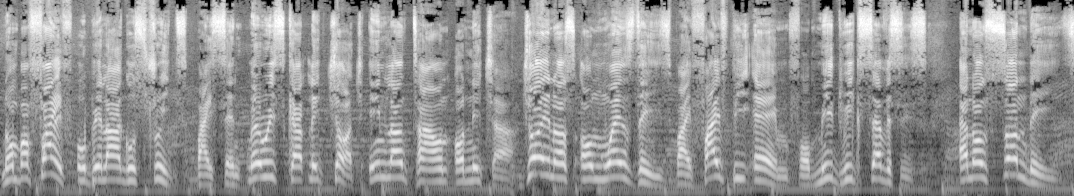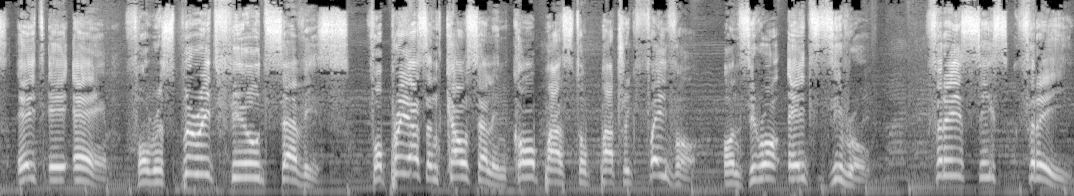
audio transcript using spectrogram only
number 5 Obelago Street by St. Mary's Catholic Church, Inland Town, Onitsha. Join us on Wednesdays by 5 p.m. for midweek services and on Sundays 8 a.m. for a spirit-filled service. For prayers and counseling, call Pastor Patrick Favour on 080 363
